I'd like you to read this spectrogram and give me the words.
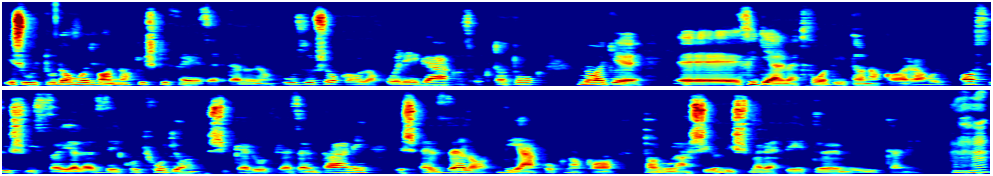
és úgy tudom, hogy vannak is kifejezetten olyan kurzusok, ahol a kollégák, az oktatók nagy figyelmet fordítanak arra, hogy azt is visszajelezzék, hogy hogyan sikerül prezentálni, és ezzel a diákoknak a tanulási önismeretét mélyíteni. Uh-huh.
